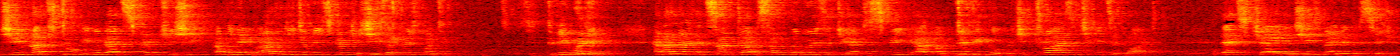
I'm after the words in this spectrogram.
She loves talking about scripture. She, I mean, if I want you to read scripture, she's the first one to, to, to be willing. And I know that sometimes some of the words that you have to speak out are difficult, but she tries and she gets it right. That's Jade, and she's made a decision,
